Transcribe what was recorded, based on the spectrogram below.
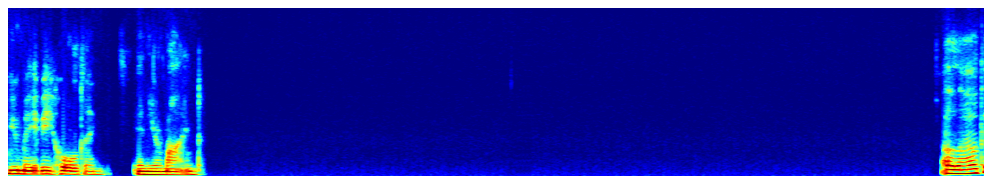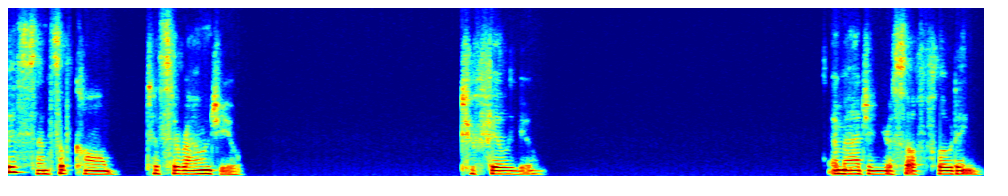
you may be holding in your mind. Allow this sense of calm to surround you, to fill you. Imagine yourself floating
